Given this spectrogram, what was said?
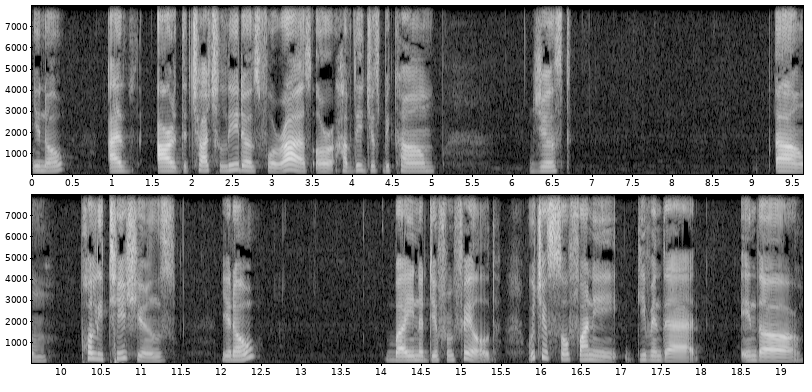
you know as are the church leaders for us or have they just become just um politicians you know but in a different field which is so funny given that in the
